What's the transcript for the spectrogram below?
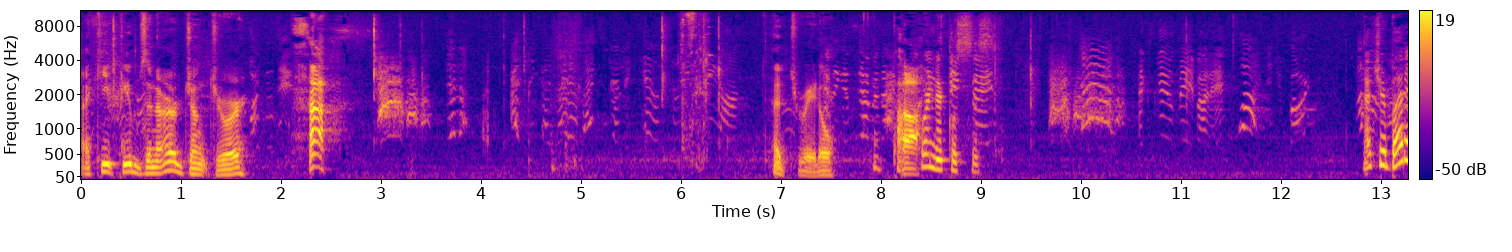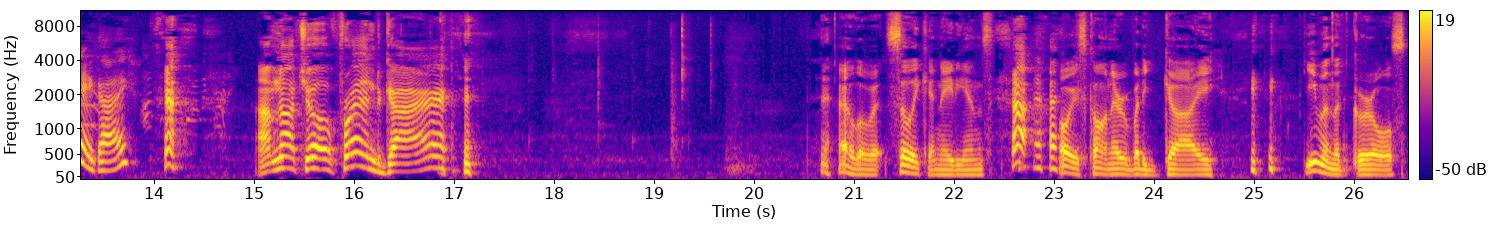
I keep cubes in our junk drawer. Ha! A dreidel. Popcorn ah. necklaces. That's your buddy, guy. I'm not your friend, guy. I love it. Silly Canadians. Always calling everybody guy. Even the girls.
